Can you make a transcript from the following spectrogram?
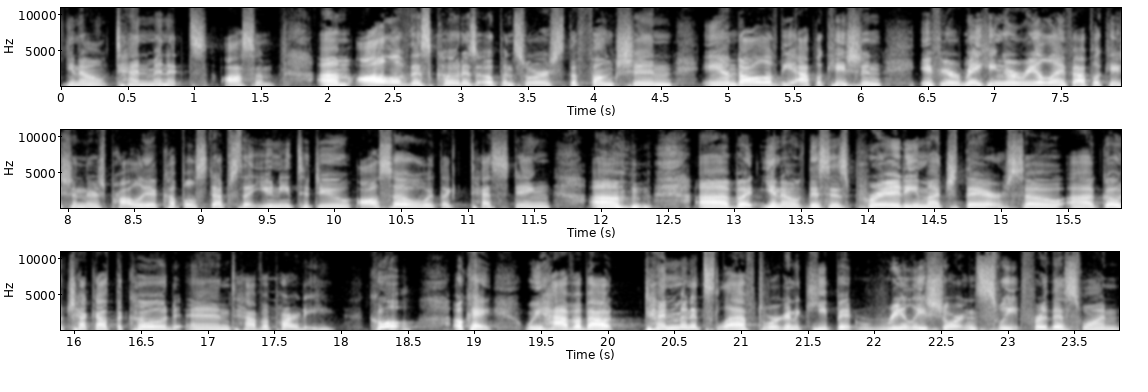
you know, 10 minutes. Awesome. Um, all of this code is open source, the function and all of the application. If you're making a real life application, there's probably a couple steps that you need to do also with like testing. Um, uh, but, you know, this is pretty much there. So uh, go check out the code and have a party. Cool. Okay, we have about 10 minutes left. We're going to keep it really short and sweet for this one.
